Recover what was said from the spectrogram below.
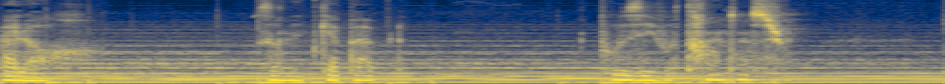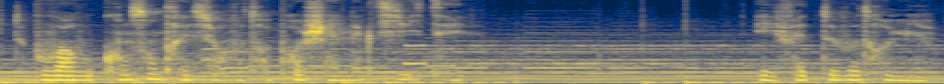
Alors, vous en êtes capable. Posez votre intention de pouvoir vous concentrer sur votre prochaine activité et faites de votre mieux.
